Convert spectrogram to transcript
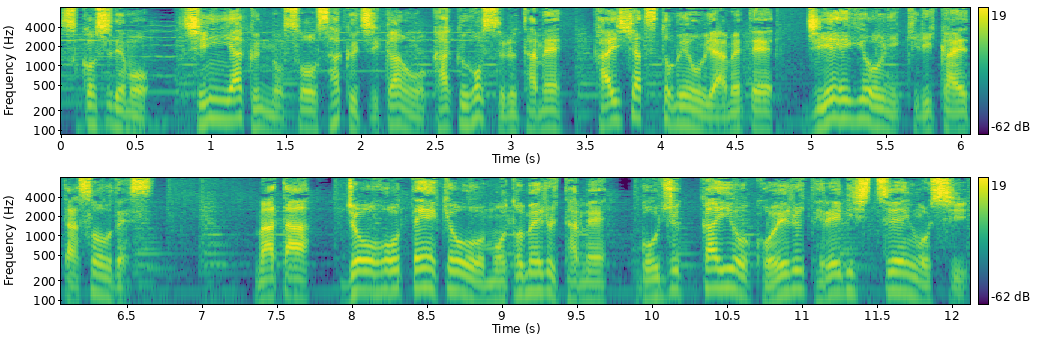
少しでも深夜君の捜索時間を確保するため、会社勤めを辞めて自営業に切り替えたそうです。また、情報提供を求めるため、50回を超えるテレビ出演をし、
